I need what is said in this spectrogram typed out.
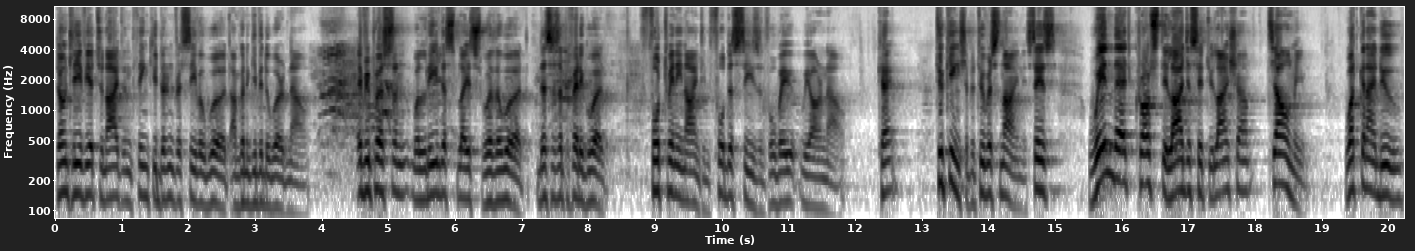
Don't leave here tonight and think you didn't receive a word. I'm going to give you the word now. Every person will leave this place with a word. This is a prophetic word for 2019, for this season, for where we are now. Okay? 2 Kings chapter 2, verse 9. It says, When that crossed, Elijah said to Elisha, Tell me, what can I do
